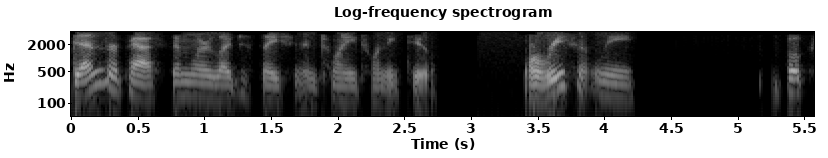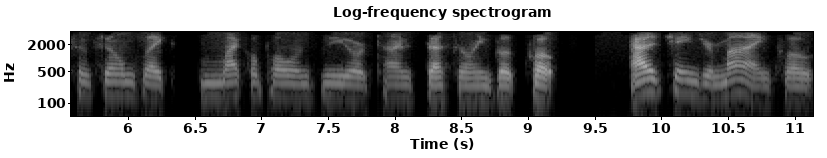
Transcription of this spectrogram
Denver passed similar legislation in 2022. More recently, books and films like Michael Pollan's New York Times bestselling book, quote, How to Change Your Mind, quote,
